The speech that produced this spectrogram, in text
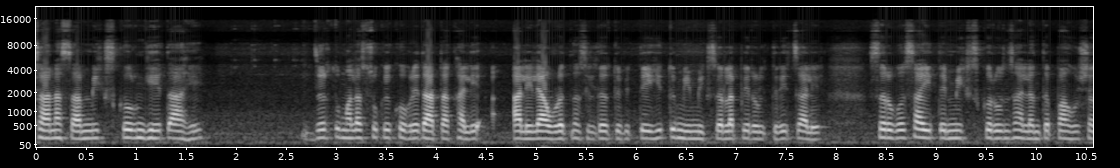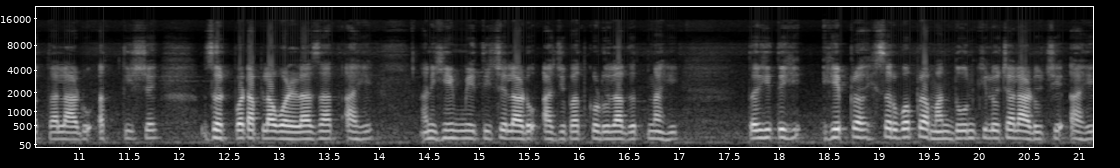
छान असा मिक्स करून घेत आहे. जर तुम्हाला सुके खोबरे दाताखाली आलेले आवडत नसेल तर तुम्ही तेही तुम्ही मिक्सरला फिरवलं तरी चालेल. सर्व साहित्य मिक्स करून झाल्यानंतर पाहू शकता लाडू अतिशय झटपट आपला वळला जात आहे. आणि हे मेथीचे लाडू अजिबात कडू लागत नाही. तर इथे हे हे प्र सर्व प्रमाण दोन किलोच्या लाडूचे आहे.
